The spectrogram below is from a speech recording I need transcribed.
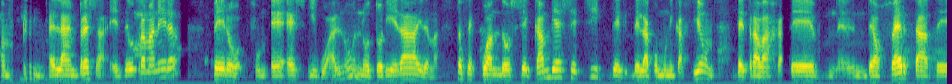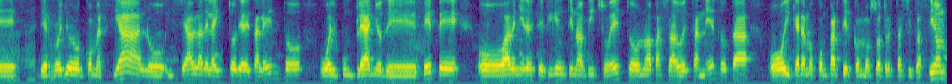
en la empresa. Es de otra manera, pero e, es igual, ¿no? Notoriedad y demás. Entonces, cuando se cambia ese chip de, la comunicación, de trabajar, de, de ofertas, de, de rollo comercial o, y se habla de la historia de talento o el cumpleaños de Pepe o ha venido este cliente y nos ha dicho esto o no ha pasado esta anécdota o hoy queremos compartir con vosotros esta situación.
